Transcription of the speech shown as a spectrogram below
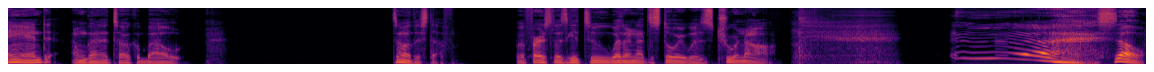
and I'm going to talk about some other stuff. But first, let's get to whether or not the story was true or not. so,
